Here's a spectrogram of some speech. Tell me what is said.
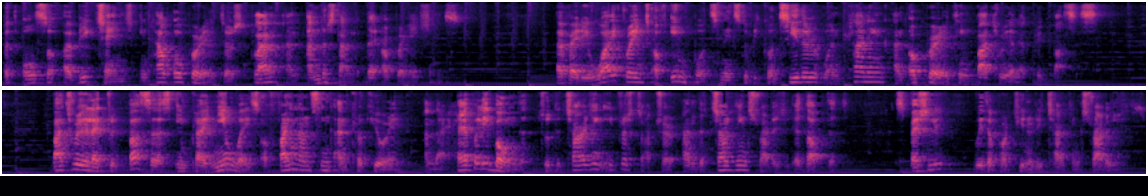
but also a big change in how operators plan and understand their operations. A very wide range of inputs needs to be considered when planning and operating battery electric buses. Battery electric buses imply new ways of financing and procuring and are heavily bonded to the charging infrastructure and the charging strategy adopted, especially with opportunity charging strategies.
